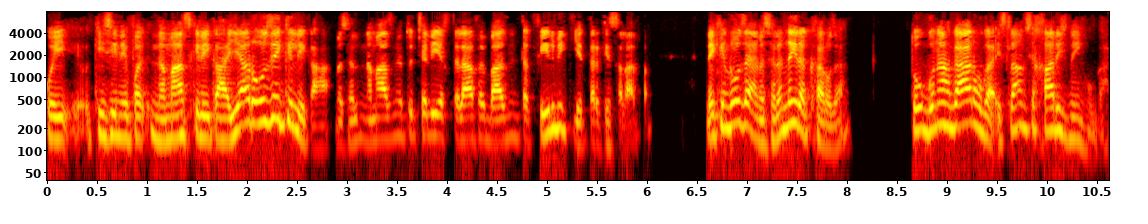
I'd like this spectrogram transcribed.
کوئی کسی نے نماز کے لیے کہا یا روزے کے لیے کہا، مثلا نماز میں تو چلیے اختلاف ہے، بعض نے تکفیر بھی کی ترک سلاد پر۔ لیکن روزہ ہے، مثلا نہیں رکھا روزہ۔ تو گناہ گار ہوگا، اسلام سے خارج نہیں ہوگا۔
